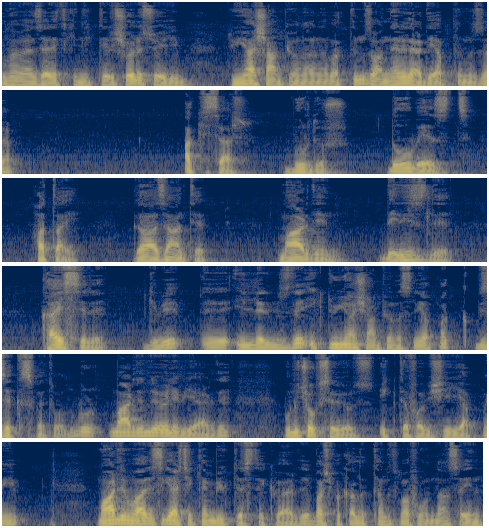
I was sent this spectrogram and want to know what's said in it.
buna benzer etkinlikleri şöyle söyleyeyim. Dünya şampiyonlarına baktığımız zaman nerelerde yaptığımıza Akhisar, Burdur, Doğu Beyazıt, Hatay, Gaziantep, Mardin, Denizli, Kayseri gibi e, illerimizde ilk dünya şampiyonasını yapmak bize kısmet oldu. Bu Mardin'de öyle bir yerdi. Bunu çok seviyoruz. İlk defa bir şeyi yapmayı. Mardin valisi gerçekten büyük destek verdi. Başbakanlık Tanıtma Fonu'ndan Sayın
